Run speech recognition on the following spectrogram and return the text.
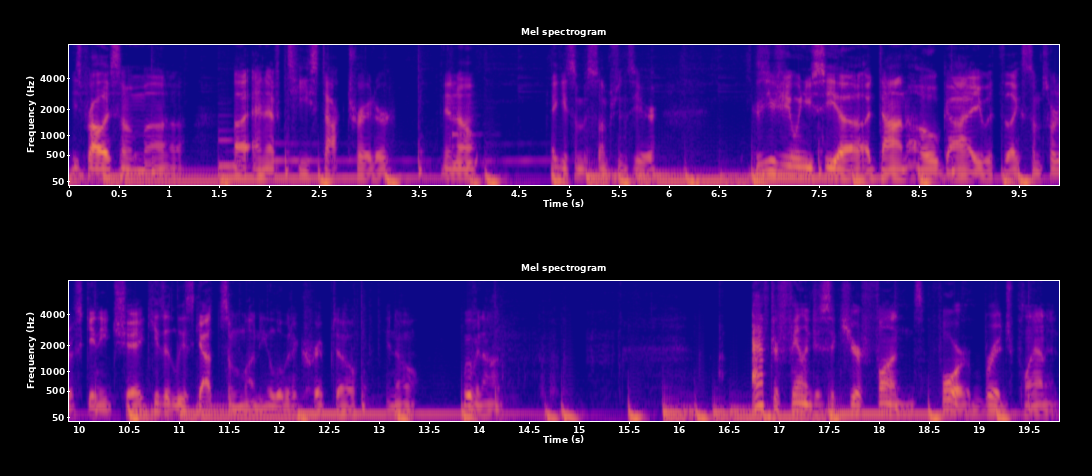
He's probably some uh, uh, NFT stock trader, you know, making some assumptions here. Because usually when you see a, a, Don Ho guy with like some sort of skinny chick, he's at least got some money, a little bit of crypto, you know, Moving on. After failing to secure funds for Bridge Planet,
